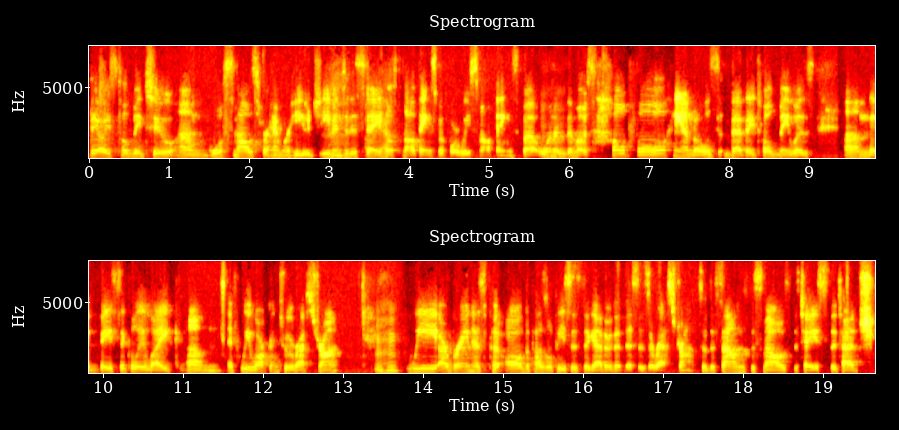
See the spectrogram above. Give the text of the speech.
they always told me too, um, well, smells for him were huge. Even to this day, yeah. he'll smell things before we smell things. But one of the most helpful handles that they told me was um, that basically, like, um, if we walk into a restaurant, Mhm. we our brain has put all the puzzle pieces together that this is a restaurant. So the sounds, the smells, the taste, the touch,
